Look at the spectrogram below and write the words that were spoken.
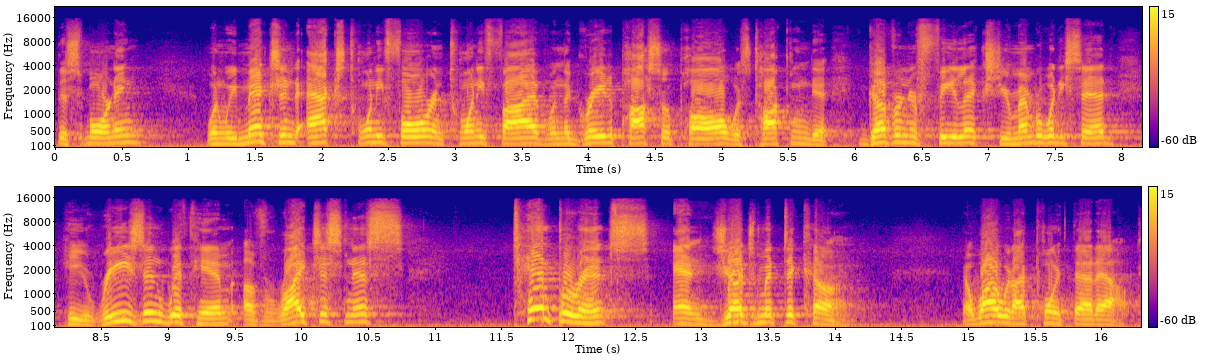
this morning when we mentioned Acts 24 and 25, when the great apostle Paul was talking to Governor Felix, you remember what he said? He reasoned with him of righteousness, temperance, and judgment to come. Now, why would I point that out?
